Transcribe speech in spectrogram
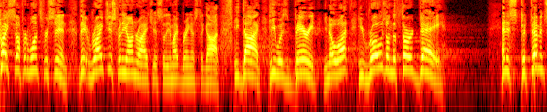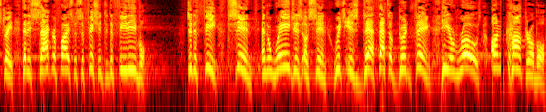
Christ suffered once for sin, the righteous for the unrighteous, so that he might bring us to God. He died. He was buried. You know what? He rose on the third day. And it's to demonstrate that his sacrifice was sufficient to defeat evil to defeat sin and the wages of sin, which is death. That's a good thing. He arose unconquerable,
